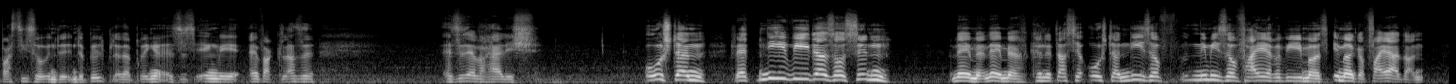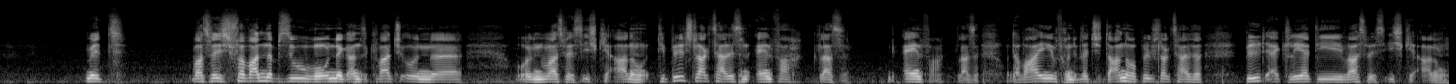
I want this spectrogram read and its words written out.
was die so in die, in die Bildblätter bringen. Es ist irgendwie einfach klasse. Es ist einfach herrlich. Ostern wird nie wieder so Sinn. Nee, nee, wir können das ja Ostern nie so, nie mehr so feiern, wie wir es immer gefeiert haben. Mit, was weiß ich, Verwandtenbesuchen und der ganze Quatsch und, äh, und was weiß ich, keine Ahnung. Die Bildschlagzeilen sind einfach klasse. Einfach, klasse. Und da war eben von den letzten Tagen noch Bildschlagzeile, Bild erklärt, die, was weiß ich, keine Ahnung.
